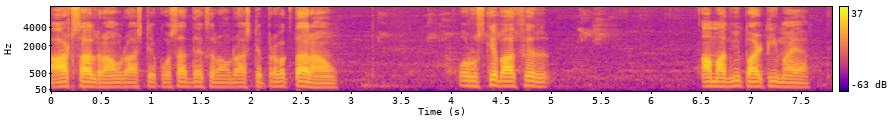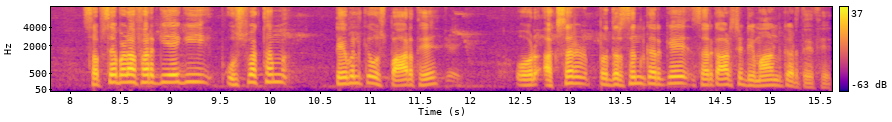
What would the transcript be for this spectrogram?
आठ साल रहा हूँ, राष्ट्रीय कोषाध्यक्ष रहा हूँ, राष्ट्रीय प्रवक्ता रहा हूँ। और उसके बाद फिर आम आदमी पार्टी में आया। सबसे बड़ा फ़र्क ये है कि उस वक्त हम टेबल के उस पार थे और अक्सर प्रदर्शन करके सरकार से डिमांड करते थे।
